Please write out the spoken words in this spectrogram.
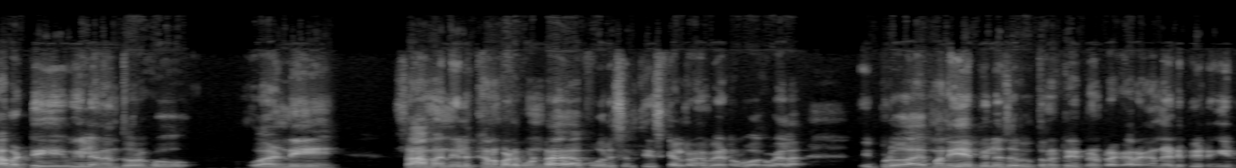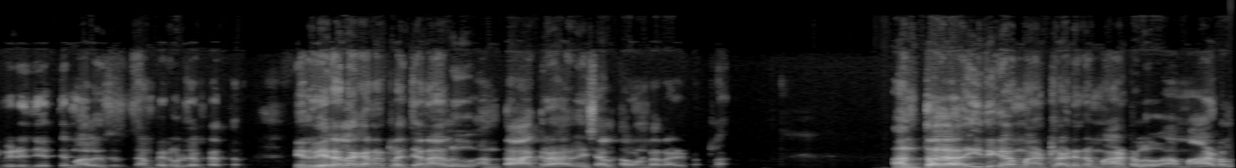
కాబట్టి వీలైనంత వరకు వాడిని సామాన్యులు కనబడకుండా పోలీసులు తీసుకెళ్ళడమే బెటర్. ఒకవేళ ఇప్పుడు ఆ మన ఏపీలో జరుగుతున్న ట్రీట్మెంట్ ప్రకారంగా నడిపీయడం ఇడిపీయడం చేస్తే మాకు చంపేని కూడా చంపేస్తారు. నేను వేరేలా కనట్లే జనాలు అంత ఆగ్రహావేశాలతో ఉండరు వాడి పట్ల. అంత ఇదిగా మాట్లాడిన మాటలు ఆ మాటల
